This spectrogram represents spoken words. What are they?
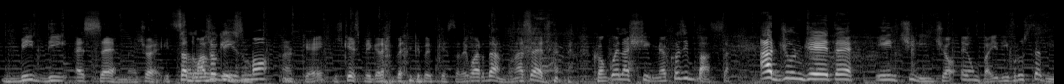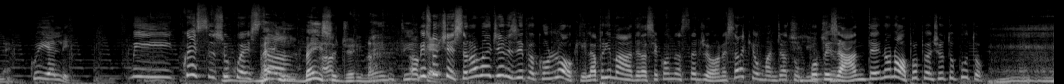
BDSM, cioè il sadomasochismo, ok, il che spiegherebbe anche perché state guardando una serie con quella scimmia così bassa, aggiungete il cilicio e un paio di frustatine qui e lì. Mi, questo, su questa. Bel- bei Ah, suggerimenti. Mi è successo una roba del genere, esempio, con Loki, la prima della seconda stagione. Sarà che ho mangiato un po' Cilicio? pesante? No, no, proprio a un certo punto. Eh,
